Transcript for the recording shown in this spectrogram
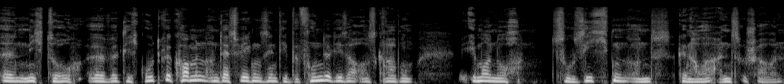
äh, nicht so äh, wirklich gut gekommen und deswegen sind die Befunde dieser Ausgrabung immer noch zu sichten und genauer anzuschauen.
